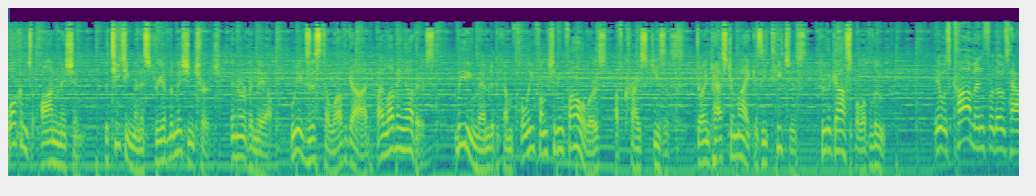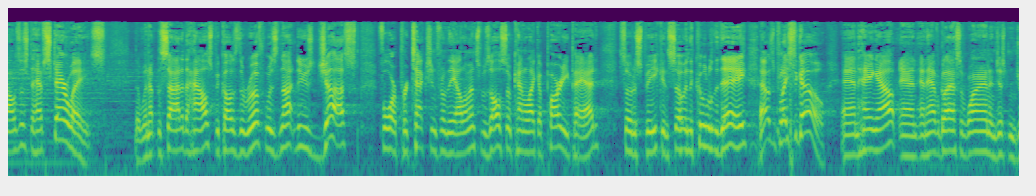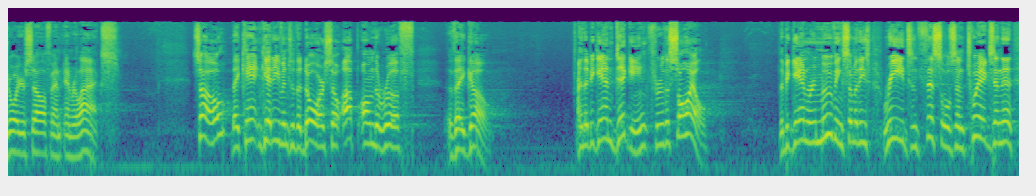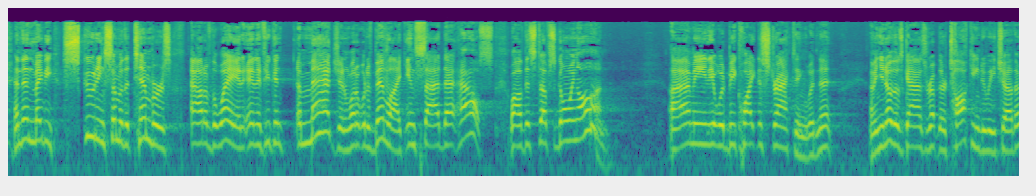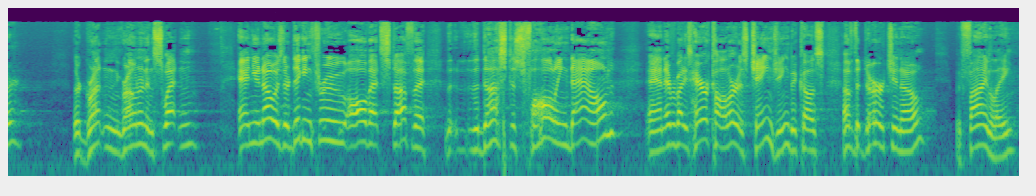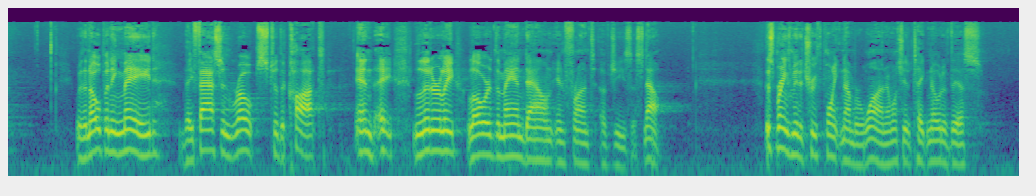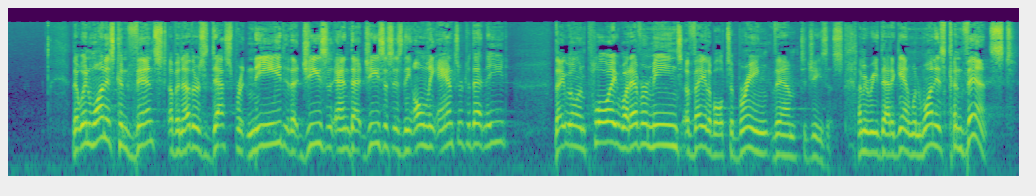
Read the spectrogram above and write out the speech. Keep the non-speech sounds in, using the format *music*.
Welcome to On Mission, the teaching ministry of the Mission Church in Urbandale. We exist to love God by loving others, leading them to become fully functioning followers of Christ Jesus. Join Pastor Mike as he teaches through the Gospel of Luke. It was common for those houses to have stairways that went up the side of the house because the roof was not used just for protection from the elements, it was also kind of like a party pad, so to speak. And so in the cool of the day, that was a place to go and hang out and, and have a glass of wine and just enjoy yourself and, and relax. So they can't get even to the door, so up on the roof they go. And they began digging through the soil. They began removing some of these reeds and thistles and twigs and then, and then maybe scooting some of the timbers out of the way. And, and if you can imagine what it would have been like inside that house while this stuff's going on. I mean, it would be quite distracting, wouldn't it? I mean, you know, those guys are up there talking to each other. They're grunting and groaning and sweating. And you know, as they're digging through all that stuff, the, the, the dust is falling down and everybody's hair color is changing because of the dirt, you know. But finally, with an opening made, they fastened ropes to the cot and they literally lowered the man down in front of Jesus. Now, this brings me to truth point number one. I want you to take note of this. That when one is convinced of another's desperate need that Jesus and that Jesus is the only answer to that need, they will employ whatever means available to bring them to Jesus. Let me read that again. When one is convinced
